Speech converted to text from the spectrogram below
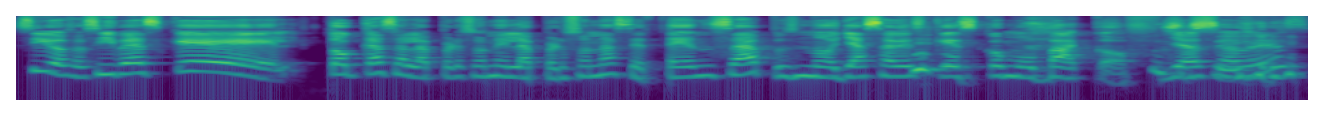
Sí, o sea, si ves que tocas a la persona y la persona se tensa, pues no, ya sabes que es como back off, ya sabes.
